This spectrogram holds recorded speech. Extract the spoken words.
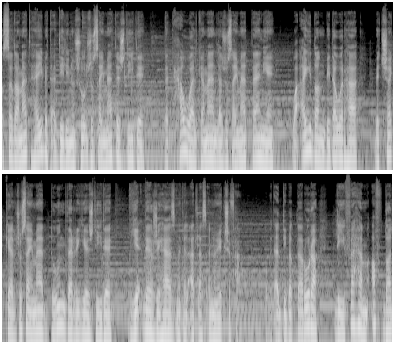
الصدامات هي بتأدي لنشوء جسيمات جديدة تتحول كمان لجسيمات تانية وأيضا بدورها بتشكل جسيمات دون ذرية جديدة بيقدر جهاز مثل أتلس إنه يكشفها وبتأدي بالضرورة لفهم أفضل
